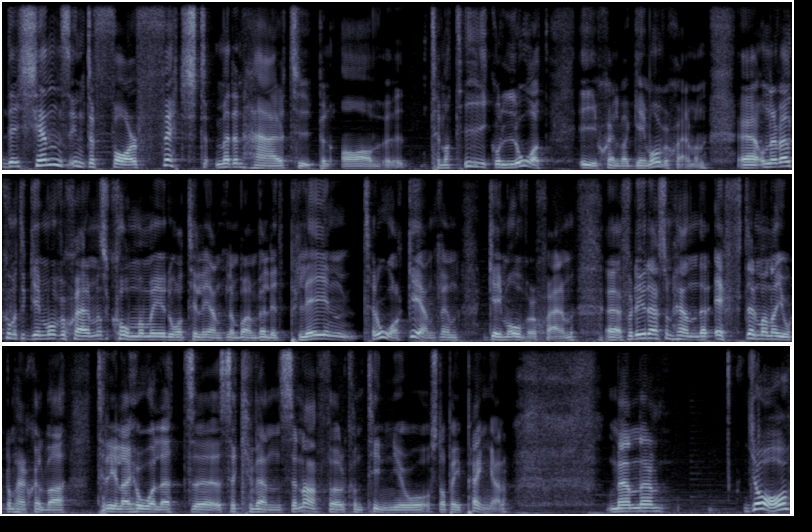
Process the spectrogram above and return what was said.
det känns inte far-fetched med den här typen av tematik och låt i själva Game Over-skärmen. Eh, och när det väl kommer till Game Over-skärmen så kommer man ju då till egentligen bara en väldigt plain, tråkig egentligen Game Over-skärm. Eh, för det är ju det som händer efter man har gjort de här själva trilla i hålet-sekvenserna eh, för Continue och stoppa i pengar. Men eh, Ja,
